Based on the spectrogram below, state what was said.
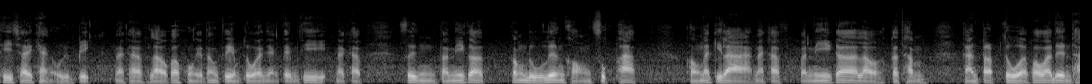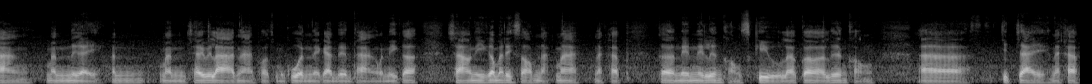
ที่ใช้แข่งโอลิมปิกนะครับเราก็คงจะต้องเตรียมตัวอย่างเต็มที่นะครับซึ่งตอนนี้ก็ต้องดูเรื่องของสุขภาพของนักกีฬานะครับวันนี้ก็เราก็ทำการปรับตัว เพราะว่าเดินทางมันเหนื่อยมันมันใช้เวลานานพอสมควรในการเดินทาง วันนี้ก็เช้านี้ก็ไม่ได้ซ้อมหนักมากนะครับก็เน้นในเรื่องของสกิลแล้วก็เรื่องของอจิตใจนะครับ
